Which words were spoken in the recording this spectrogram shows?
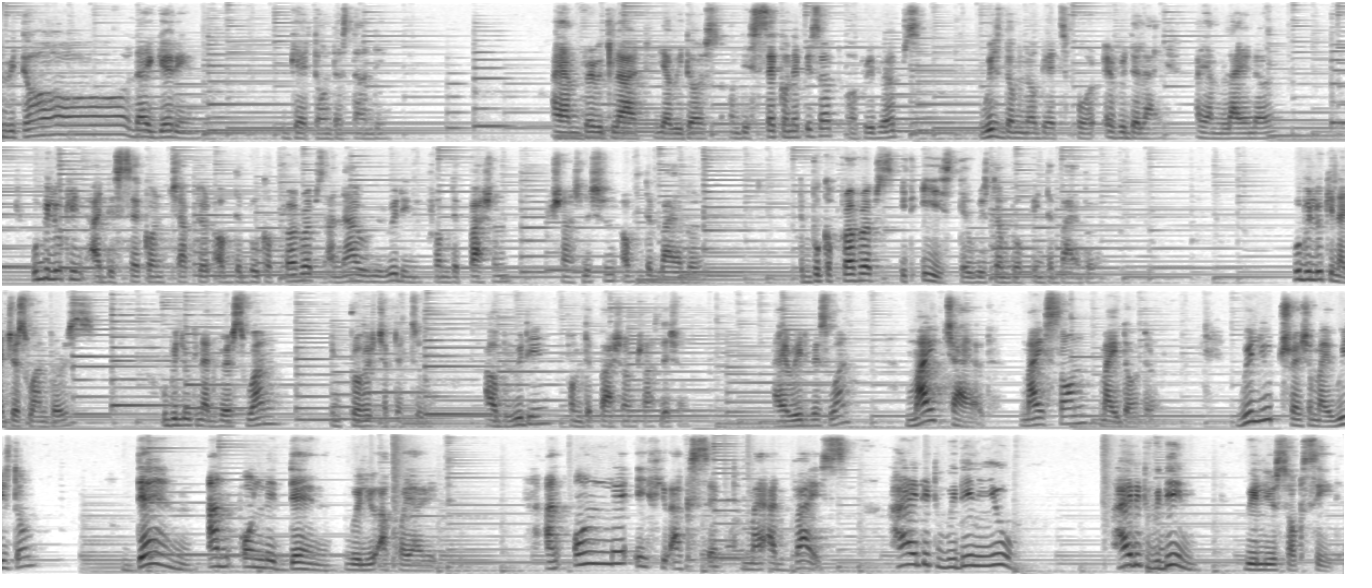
and with all thy getting, get understanding. I am very glad you are with us on this second episode of Proverbs Wisdom Nuggets for Everyday Life. I am Lionel. We'll be looking at the second chapter of the book of Proverbs, and now we'll be reading from the Passion Translation of the Bible. The book of Proverbs, it is the wisdom book in the Bible. We'll be looking at just one verse. We'll be looking at verse 1 in Proverbs chapter 2. I'll be reading from the Passion Translation. I read verse 1 My child, my son, my daughter, will you treasure my wisdom? Then and only then will you acquire it. And only if you accept my advice, hide it within you hide it within, will you succeed?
